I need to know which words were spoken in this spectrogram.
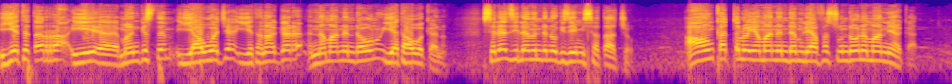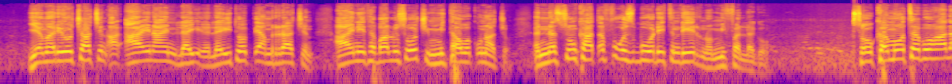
እየተጠራ መንግስትም እያወጀ እየተናገረ እነማን እንደሆኑ እየታወቀ ነው። ስለዚህ ለምንድን ነው ጊዜ የሚሰጣቸው? አሁን ቀጥሎ የማንን ደም ሊያፈሱ እንደሆነ ማን ያውቃል? የመሪዎቻችን አይን አይን ለኢትዮጵያ ምድራችን አይን የተባሉ ሰዎች የሚታወቁ ናቸው። እነሱን ካጠፉ ህዝቡ ወዴት እንዲሄድ ነው የሚፈለገው? ሰው ከሞተ በኋላ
